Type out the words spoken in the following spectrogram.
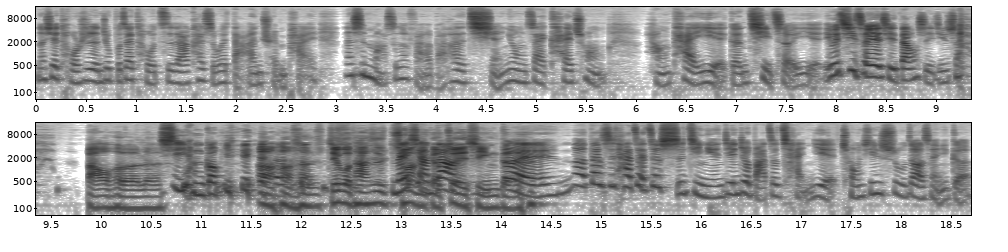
那些投资人就不再投资啦，开始会打安全牌。但是马斯克反而把他的钱用在开创航太业跟汽车业，因为汽车业其实当时已经算饱和了夕阳工业啊、结果他是 没想到最新的，对，那但是他在这十几年间就把这产业重新塑造成一个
